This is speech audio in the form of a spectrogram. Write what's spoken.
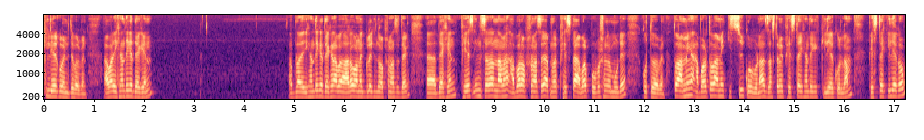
ক্লিয়ার করে নিতে পারবেন। আবার এখান থেকে দেখেন আপনারা এখান থেকে দেখেন, আবার আরও অনেকগুলো কিন্তু অপশন আছে, দেখ। দেখেন ফেস ইনস্টালার নামে আবার অপশন আছে, আপনারা ফেসটা আবার প্রফেশনাল মোডে করতে পারবেন। তো আমি আবার তো আমি কিছুই করব না জাস্ট আমি ফেসটা এখান থেকে ক্লিয়ার করলাম। ফেসটা ক্লিয়ার করব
